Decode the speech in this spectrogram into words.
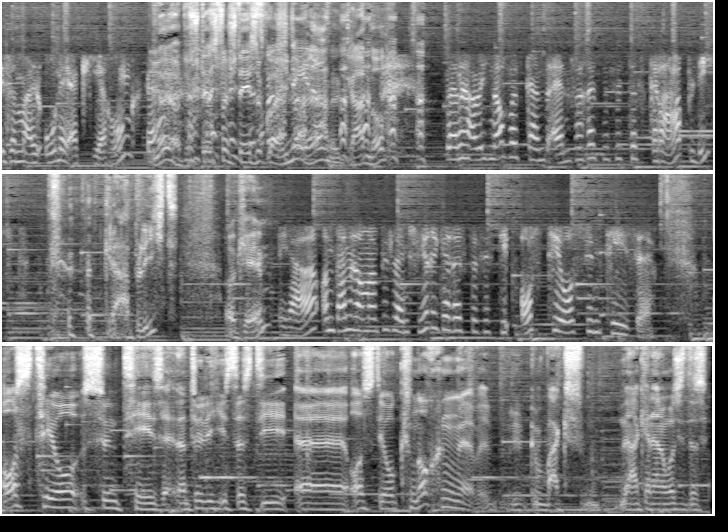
Ist einmal ohne Erklärung. Gell? Ja, ja, das, das verstehe ich sogar immer, ja, gerade noch. Dann habe ich noch was ganz Einfaches, das ist das Grablicht. Grablicht, okay. Ja, und dann haben wir ein bisschen ein schwierigeres, das ist die Osteosynthese. Osteosynthese, natürlich ist das die äh, Osteoknochen, äh, Wachs, na, keine Ahnung, was ist das?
